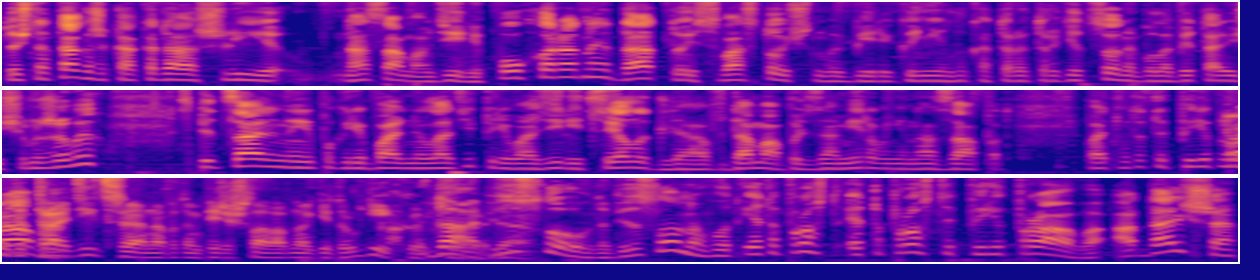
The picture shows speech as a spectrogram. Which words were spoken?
Точно так же, как когда шли на самом деле похороны, да, то есть с восточного берега Нила, который традиционно был обиталищем живых, специальные погребальные ладьи перевозили тело для, в дома бальзамирования на запад. Поэтому вот эта переправа... Ну, эта традиция, она потом перешла во многие другие культуры. Да, безусловно, безусловно. Вот это просто, это просто переправа. А дальше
